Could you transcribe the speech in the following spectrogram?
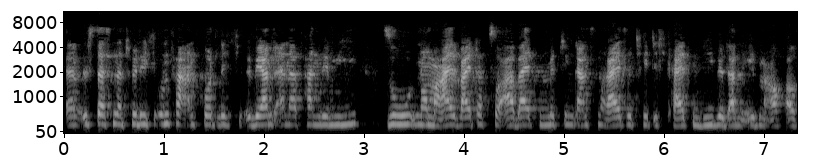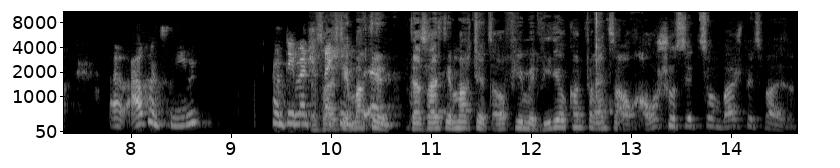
äh, ist das natürlich unverantwortlich, während einer Pandemie so normal weiterzuarbeiten mit den ganzen Reisetätigkeiten, die wir dann eben auch auf äh, auf uns nehmen. Und dementsprechend. Das heißt, ihr macht, ähm, das heißt, ihr macht jetzt auch viel mit Videokonferenzen, auch Ausschusssitzungen beispielsweise?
